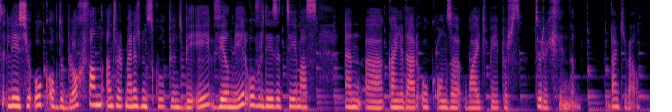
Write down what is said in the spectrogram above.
lees je ook op de blog van antwerpmanagementschool.be veel meer over deze thema's en uh, kan je daar ook onze whitepapers terugvinden. Dankjewel.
